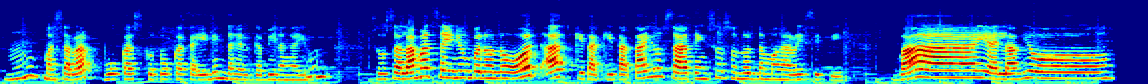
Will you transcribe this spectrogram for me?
Hmm, masarap. Bukas ko to kakainin dahil gabi na ngayon. So, salamat sa inyong panonood at kita-kita tayo sa ating susunod na mga recipe. Bye! I love you all!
